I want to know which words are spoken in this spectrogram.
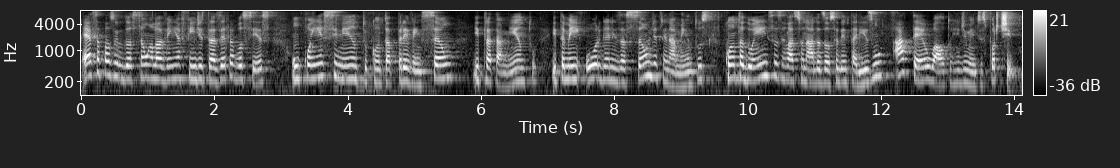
essa pós-graduação ela vem a fim de trazer para vocês um conhecimento quanto à prevenção e tratamento e também organização de treinamentos quanto a doenças relacionadas ao sedentarismo até o alto rendimento esportivo.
